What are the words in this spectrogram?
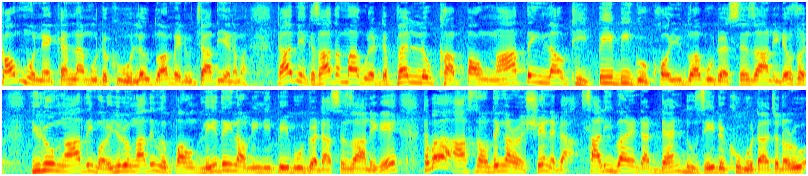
ကောင်းမွန်တဲ့ကန့်လန့်မှုတစ်ခုကိုလှုပ်သွားမယ်လို့ကြားသိရတယ်မှာဒါအပြင်ကစားသမားကလည်းတပတ်လောက်ခပေါင်9သိန်းလောက်ထိပေးပြီးကိုခေါ်ယူသွားဖို့အတွက်စဉ်းစားနေတယ်ဆိုယူရို9သိန်းပေါ့နော်ယူရို9သိန်းဆိုပေါင်4သိန်းလောက်နီးနီးပေးဖို့အတွက်ဒါစဉ်းစားနေတယ်တပတ်အာဆနယ်အသင်းကတော့ရှင်းတယ်ဗျဆာလီဘာနဲ့ဒါဒန်ဒူဈေးတစ်ခုကိုဒါကျွန်တော်တို့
